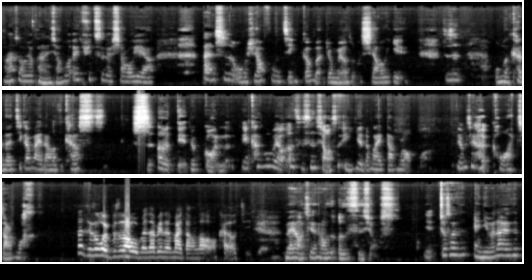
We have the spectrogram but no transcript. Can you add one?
然后那时候就可能想说，哎，去吃个宵夜啊。但是我们学校附近根本就没有什么宵夜，就是我们肯德基跟麦当劳只开到十十二点就关了。你看过没有二十四小时营业的麦当劳吗？对不起很夸张吗？但其实我也不知道我们那边的麦当劳开到几点。没有，基本上是二十四小时。也就算是哎、你们那边是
